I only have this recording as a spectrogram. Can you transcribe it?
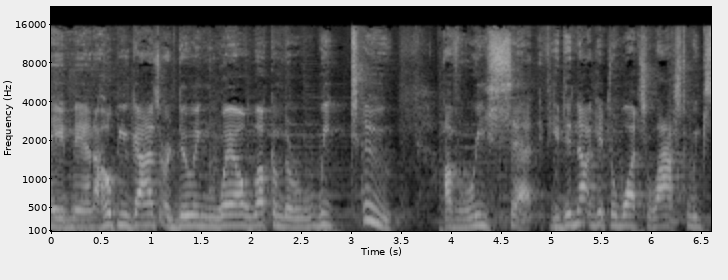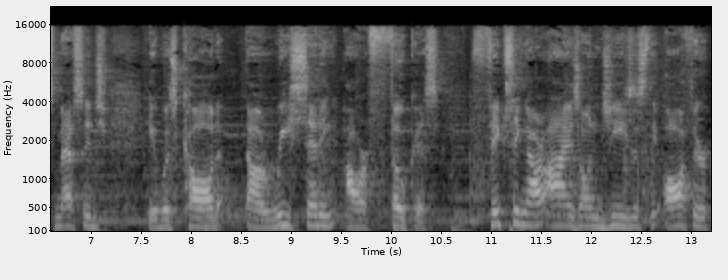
Amen. I hope you guys are doing well. Welcome to week two of Reset. If you did not get to watch last week's message, it was called uh, Resetting Our Focus, fixing our eyes on Jesus, the author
